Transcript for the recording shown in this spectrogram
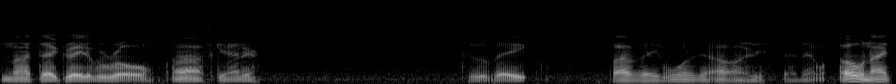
Not that great of a roll. Ah, scatter. 2 of 8. Five of eight water gun. Oh, I already said that one. Oh, nice.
